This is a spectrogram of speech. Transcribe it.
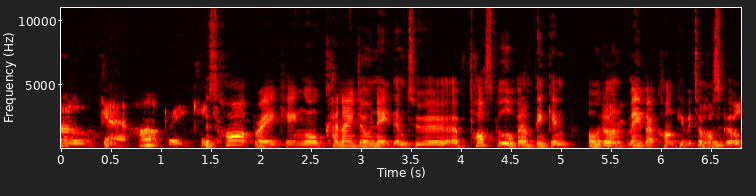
Oh, yeah, heartbreaking. It's heartbreaking. Or can I donate them to a, a hospital? But I'm thinking, hold on, maybe I can't give it to a hospital.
